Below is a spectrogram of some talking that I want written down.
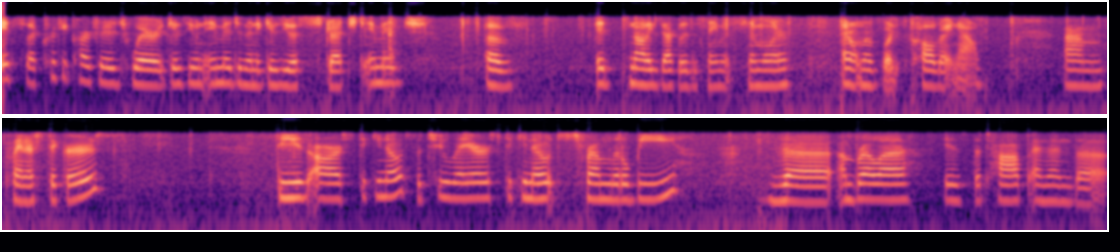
it's a Cricut cartridge where it gives you an image and then it gives you a stretched image of it's not exactly the same, it's similar. I don't remember what it's called right now. Um, planner stickers. These are sticky notes, the two layer sticky notes from Little B. The umbrella is the top and then the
